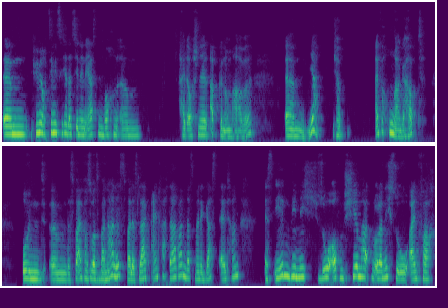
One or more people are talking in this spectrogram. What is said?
Ähm, ich bin mir auch ziemlich sicher, dass ich in den ersten Wochen ähm, halt auch schnell abgenommen habe. Ähm, ja, ich habe einfach Hunger gehabt. Und ähm, das war einfach so was Banales, weil es lag einfach daran, dass meine Gasteltern es irgendwie nicht so auf dem Schirm hatten oder nicht so einfach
